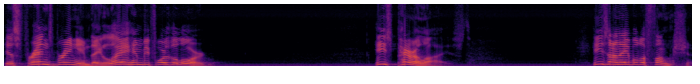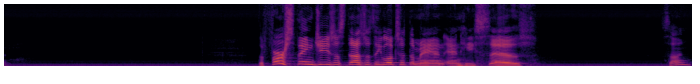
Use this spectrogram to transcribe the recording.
His friends bring him, they lay him before the Lord. He's paralyzed, he's unable to function. The first thing Jesus does is he looks at the man and he says, Son,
